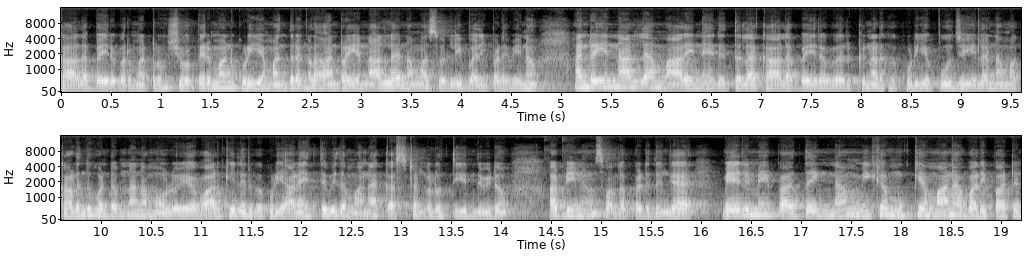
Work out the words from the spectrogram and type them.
கால பைரவர் மற்றும் சிவபெருமானுக்குரிய மந்திரங்களை அன்றைய நாளில் நம்ம சொல்லி வழிபட வேணும். அன்றைய நாளில் மாலை நேரத்தில் கால பைரவருக்கு நடக்கக்கூடிய பூஜையில் நம்ம கலந்து கொண்டோம்னா நம்மளுடைய வாழ்க்கையில் இருக்கக்கூடிய அனைத்து விதமான கஷ்டங்களும் தீர்ந்துவிடும் அப்படின்னு சொல்லப்படுதுங்க. மேலுமே பார்த்தீங்கன்னா மிக முக்கியமான வழிபாட்டு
